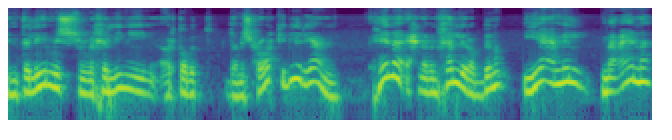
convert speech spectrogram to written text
أنت ليه مش مخليني أرتبط؟ ده مش حوار كبير يعني. هنا إحنا بنخلي ربنا يعمل معانا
